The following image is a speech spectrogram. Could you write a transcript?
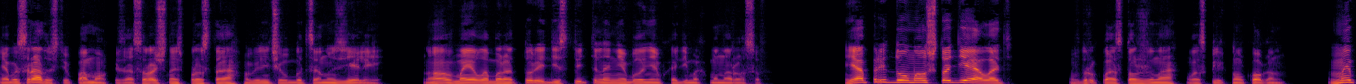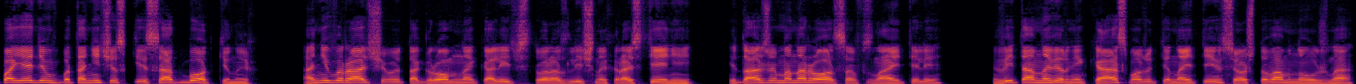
Я бы с радостью помог, и за срочность просто увеличил бы цену зелий. Но в моей лаборатории действительно не было необходимых моноросов. «Я придумал, что делать!» Вдруг восторженно воскликнул Коган. «Мы поедем в ботанический сад Боткиных. Они выращивают огромное количество различных растений и даже моноросов, знаете ли. Вы там наверняка сможете найти все, что вам нужно».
